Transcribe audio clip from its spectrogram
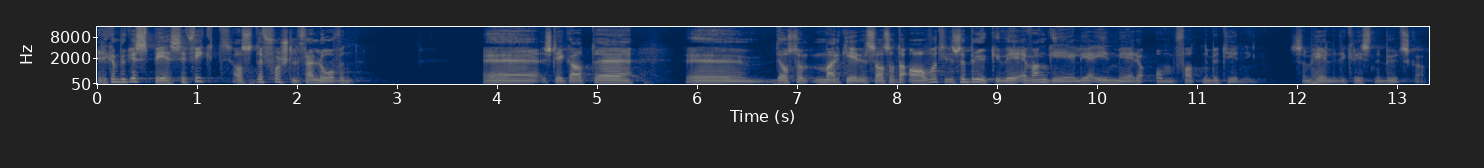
Eller kan brukes spesifikt, altså til forskjell fra loven. Eh, slik at eh, eh, det også markeres altså at av og til så bruker vi evangeliet i en mer omfattende betydning, som hele det kristne budskap.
